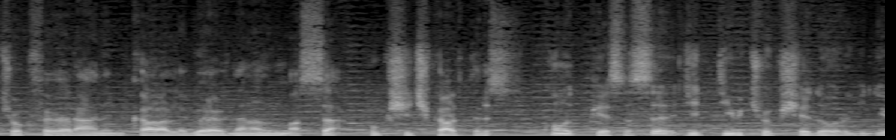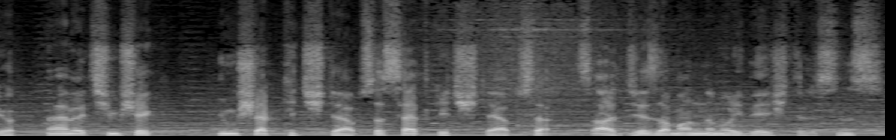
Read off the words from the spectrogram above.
çok feverane bir kararla görevden alınmazsa bu kışı çıkartırız. Konut piyasası ciddi bir çöküşe doğru gidiyor. Mehmet Şimşek yumuşak geçişte yapsa, sert geçişte yapsa sadece zamanlamayı değiştirirsiniz.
